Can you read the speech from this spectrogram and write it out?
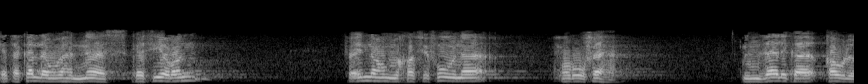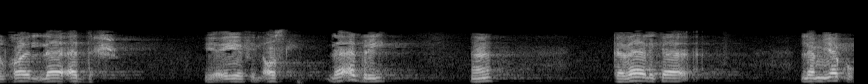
يتكلم بها الناس كثيرا فإنهم يخففون حروفها. من ذلك قول القائل لا أدر هي إيه في الأصل؟ لا أدري. ها؟ كذلك لم يكن.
